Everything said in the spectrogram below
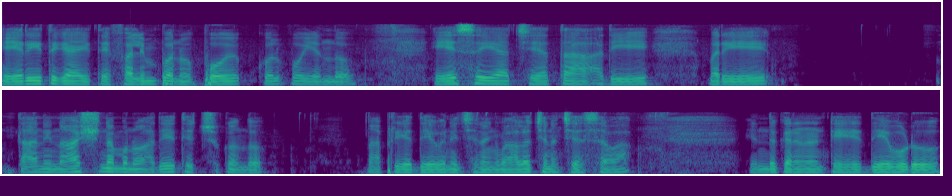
ఏ రీతిగా అయితే ఫలింపను పో కోల్పోయిందో ఏసయ్య చేత అది మరి దాని నాశనమును అదే తెచ్చుకుందో. నా ప్రియ దేవుని జనంగా ఆలోచన చేసావా? ఎందుకనంటే దేవుడు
